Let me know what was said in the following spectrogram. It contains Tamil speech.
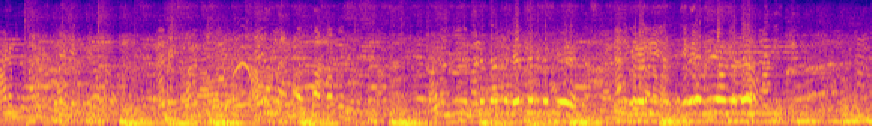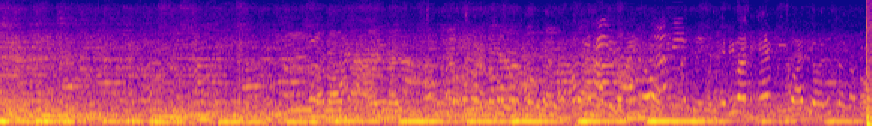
Madam madam madam on everyone here.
